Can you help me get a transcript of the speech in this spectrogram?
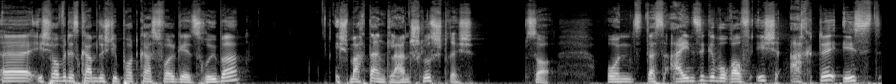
äh, ich hoffe, das kam durch die Podcast-Folge jetzt rüber. Ich mache da einen klaren Schlussstrich. So. Und das Einzige, worauf ich achte, ist,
